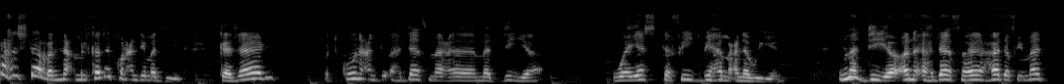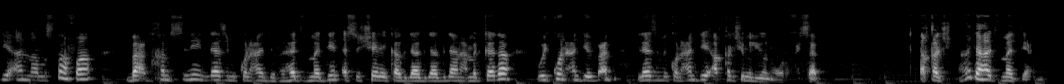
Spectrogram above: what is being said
راح نشتغل نعمل كذا تكون عندي ماديا. كذلك تكون عنده أهداف مادية ويستفيد بها معنويا. المادية أنا اهداف هدفي مادي أن مصطفى بعد خمس سنين لازم يكون عندي هدف مادي أسس شركة كذا كذا كذا نعمل كذا ويكون عندي بعد لازم يكون عندي أقل شيء مليون أورو في حسابي. أقل شيء هذا هدف مادي عندي.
